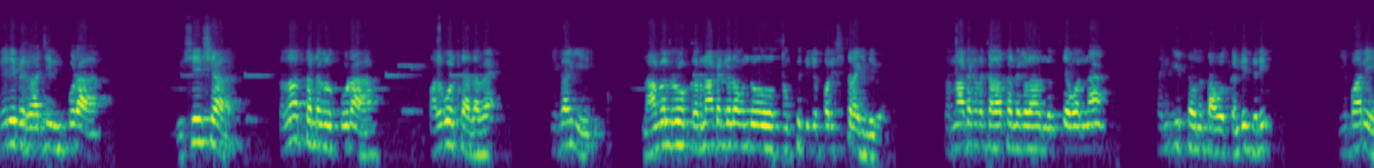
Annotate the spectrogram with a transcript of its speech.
ಬೇರೆ ಬೇರೆ ರಾಜ್ಯದಿಂದ ಕೂಡ ವಿಶೇಷ ಕಲಾ ತಂಡಗಳು ಕೂಡ ಪಾಲ್ಗೊಳ್ತಾ ಇದ್ದಾವೆ ಹೀಗಾಗಿ ನಾವೆಲ್ಲರೂ ಕರ್ನಾಟಕದ ಒಂದು ಸಂಸ್ಕೃತಿಗೆ ಪರಿಚಿತರಾಗಿದ್ದೀವಿ. ಕರ್ನಾಟಕದ ಕಲಾ ತಂಡಗಳ ನೃತ್ಯವನ್ನ, ಸಂಗೀತವನ್ನು ತಾವು ಕಂಡಿದ್ದೀರಿ. ಈ ಬಾರಿ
